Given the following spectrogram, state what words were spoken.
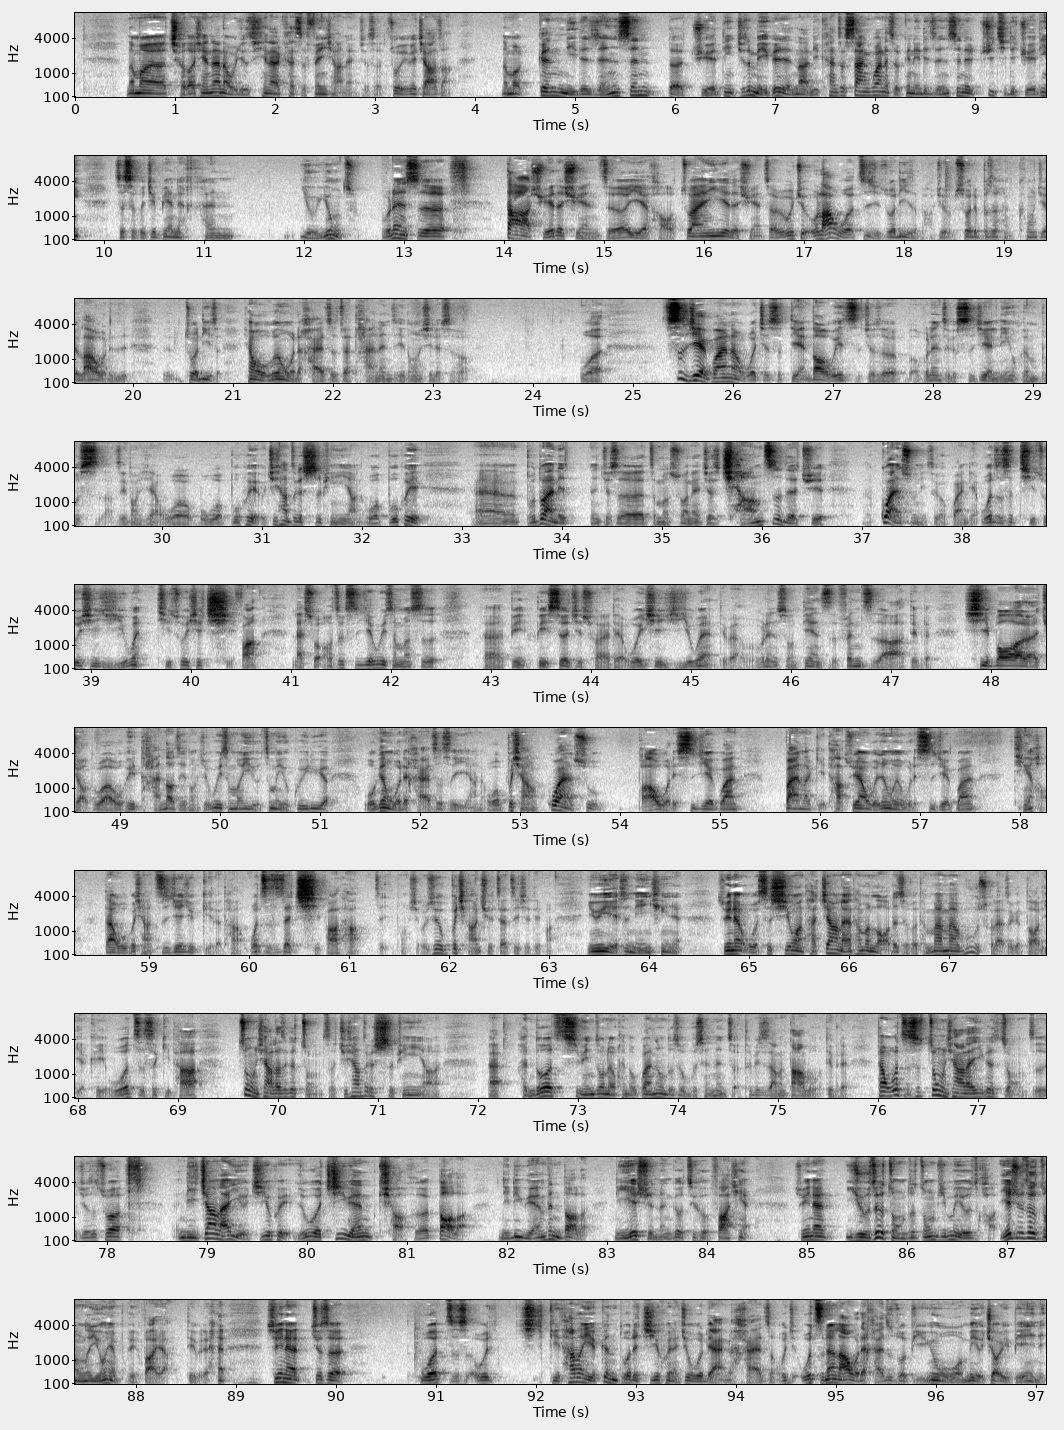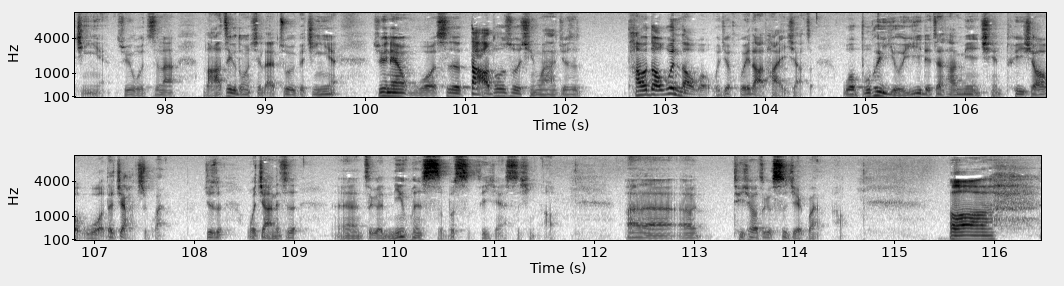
那么扯到现在呢，我就是现在开始分享呢，就是作为一个家长，那么跟你的人生的决定，就是每个人呢，你看这三观的时候，跟你的人生的具体的决定，这时候就变得很有用处，无论是。大学的选择也好，专业的选择，我就我拿我自己做例子吧，就说的不是很空，就拿我的做例子。像我问我的孩子在谈论这些东西的时候，我世界观呢，我就是点到为止，就是无论这个世界灵魂不死啊，这些东西啊，我我不会，就像这个视频一样的，我不会，呃，不断的，就是怎么说呢，就是强制的去灌输你这个观点，我只是提出一些疑问，提出一些启发来说，哦，这个世界为什么是？呃，被被设计出来的，我一些疑问，对吧？无论是从电子分子啊，对不对？细胞啊的角度啊，我会谈到这些东西。为什么有这么有规律啊？我跟我的孩子是一样的，我不想灌输把我的世界观搬了给他。虽然我认为我的世界观挺好，但我不想直接就给了他。我只是在启发他这些东西。我就不强求在这些地方，因为也是年轻人，所以呢，我是希望他将来他们老的时候，他慢慢悟出来这个道理也可以。我只是给他种下了这个种子，就像这个视频一样了。哎，很多视频中的很多观众都是无神论者，特别是咱们大陆，对不对？但我只是种下了一个种子，就是说，你将来有机会，如果机缘巧合到了，你的缘分到了，你也许能够最后发现。所以呢，有这个种子总比没有好。也许这个种子永远不会发芽，对不对？所以呢，就是我只是我。给他们有更多的机会呢，就我两个孩子，我就我只能拿我的孩子做比，因为我没有教育别人的经验，所以我只能拿这个东西来做一个经验。所以呢，我是大多数情况下就是，他们到问到我，我就回答他一下子，我不会有意的在他面前推销我的价值观，就是我讲的是，嗯，这个灵魂死不死这件事情啊，呃呃，推销这个世界观啊，啊。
